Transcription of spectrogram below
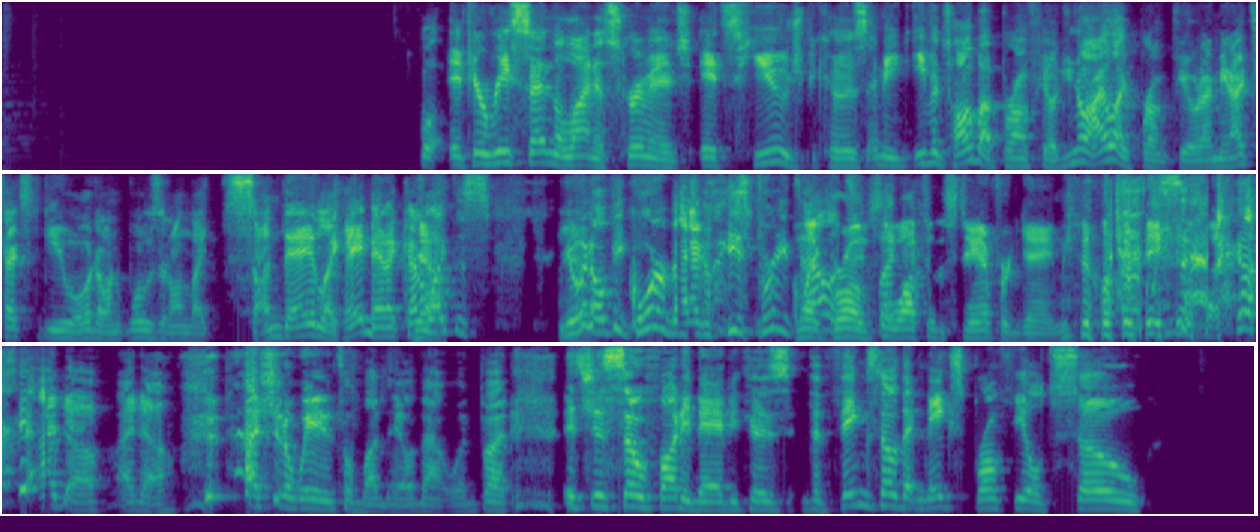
Well, if you're resetting the line of scrimmage, it's huge because I mean, even talk about Brumfield. You know, I like Brumfield. I mean, I texted you what on what was it on like Sunday? Like, hey man, I kind of yeah. like this UNLV yeah. quarterback. He's pretty talented. I'm like, bro, I'm still watching the Stanford game. You know what I mean? I know, I know. I should have waited until Monday on that one, but it's just so funny, man. Because the things though that makes Brumfield so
